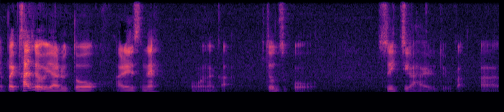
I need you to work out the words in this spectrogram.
やっぱり家事をやるとあれですね。こうなんか一つこうスイッチが入るというかあ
